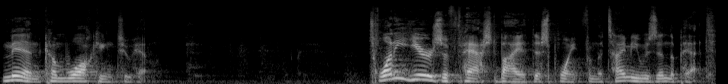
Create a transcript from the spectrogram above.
men come walking to him. 20 years have passed by at this point from the time he was in the pit.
